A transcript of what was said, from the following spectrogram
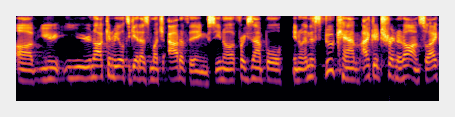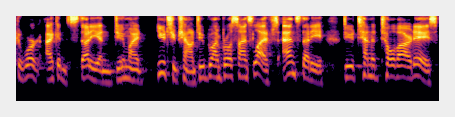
uh, you you're not going to be able to get as much out of things. You know, for example, you know, in this boot camp, I could turn it on, so I could work, I could study and do my YouTube channel, do my Bro Science Life, and study, do ten to twelve hour days.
